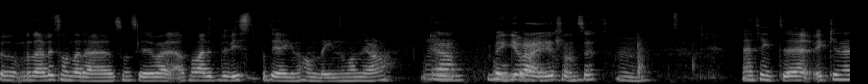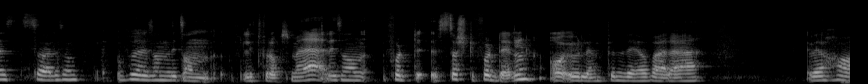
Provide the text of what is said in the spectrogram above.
Jo, Men det er litt sånn der, som sier, bare at man er litt bevisst på de egne handlingene man gjør. da. Mm. Ja, begge veier sånn sett. Men Jeg tenkte vi kunne sa sånn, for litt sånn, litt sånn litt for å oppsummere litt sånn for, Største fordelen og ulempen ved å være ved ha,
